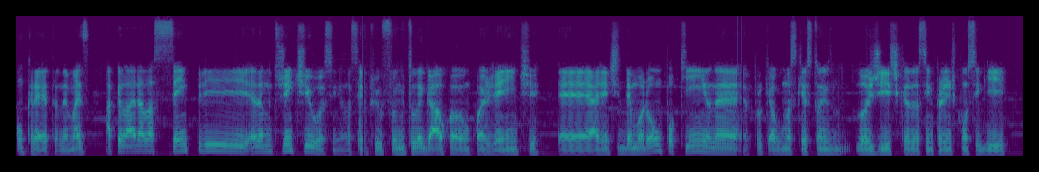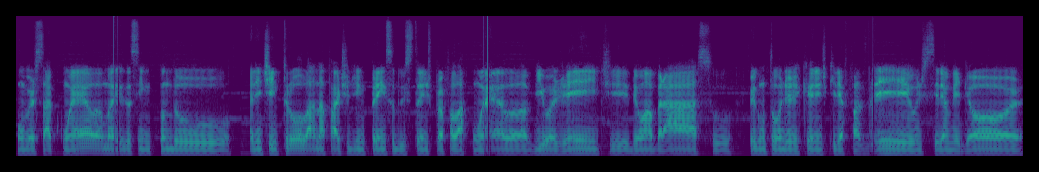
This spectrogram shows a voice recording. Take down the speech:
concreta, né? Mas a Pilar, ela sempre, ela é muito gentil, assim, ela sempre foi muito legal com a, com a gente. É, a gente demorou um pouquinho, né, porque algumas questões logísticas, assim, pra gente conseguir conversar com ela, mas, assim, quando a gente entrou lá na parte de imprensa do stand para falar com ela, ela viu a gente, deu um abraço, perguntou onde a gente queria fazer, onde seria melhor.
